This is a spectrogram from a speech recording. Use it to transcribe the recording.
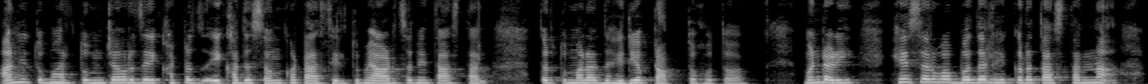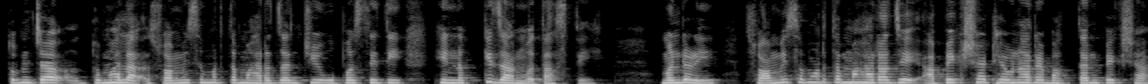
आणि तुम्हाला तुमच्यावर जर एखादं एखादं संकट असेल, तुम्ही अडचणीत असताल, तर तुम्हाला धैर्य प्राप्त होतं. मंडळी हे सर्व बदल हे करत असताना तुमच्या तुम्हाला स्वामी समर्थ महाराजांची उपस्थिती ही नक्की जाणवत असते. मंडळी स्वामी समर्थ महाराजे अपेक्षा ठेवणाऱ्या भक्तांपेक्षा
